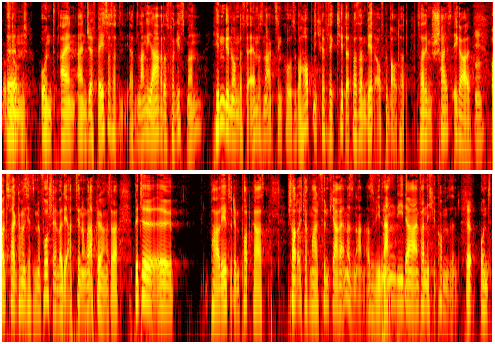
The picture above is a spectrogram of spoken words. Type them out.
ja. Ähm, und ein, ein Jeff Bezos hat, hat lange Jahre, das vergisst man, hingenommen, dass der Amazon-Aktienkurs überhaupt nicht reflektiert hat, was an Wert aufgebaut hat. Das war dem Scheiß egal. Mhm. Heutzutage kann man sich jetzt nicht mehr vorstellen, weil die Aktien irgendwann abgegangen ist. Aber bitte äh, parallel zu dem Podcast, schaut euch doch mal fünf Jahre Amazon an. Also wie mhm. lange die da einfach nicht gekommen sind. Ja. Und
